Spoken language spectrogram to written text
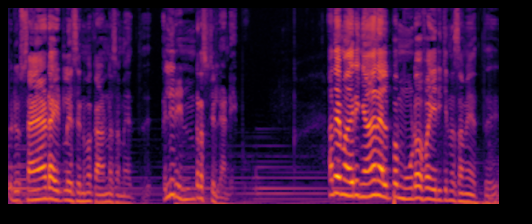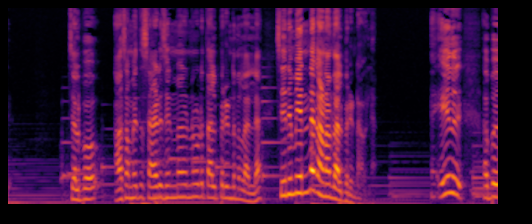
ഒരു സാഡായിട്ടുള്ള സിനിമ കാണുന്ന സമയത്ത് വലിയൊരു ഇൻട്രസ്റ്റ് ഇല്ലാണ്ടായി അതേമാതിരി ഞാൻ അല്പം മൂഡ് ഓഫ് ആയിരിക്കുന്ന സമയത്ത് ചിലപ്പോൾ ആ സമയത്ത് സാഡ് സിനിമയോട് താല്പര്യം ഉണ്ടെന്നുള്ളതല്ല സിനിമ തന്നെ കാണാൻ താല്പര്യം ഉണ്ടാവില്ല. ഏത് അപ്പോൾ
